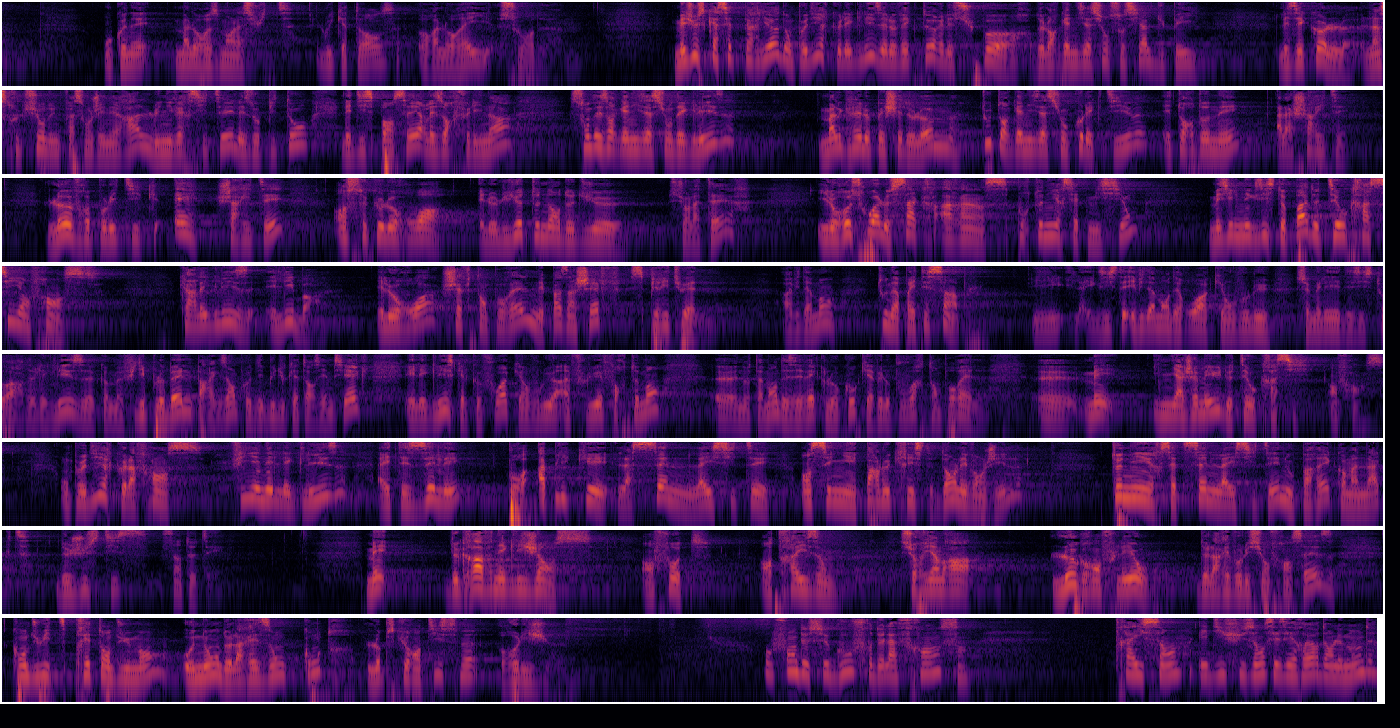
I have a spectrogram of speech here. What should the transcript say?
On connaît malheureusement la suite. Louis XIV aura l'oreille sourde. Mais jusqu'à cette période, on peut dire que l'Église est le vecteur et le support de l'organisation sociale du pays. Les écoles, l'instruction d'une façon générale, l'université, les hôpitaux, les dispensaires, les orphelinats sont des organisations d'église. Malgré le péché de l'homme, toute organisation collective est ordonnée à la charité. L'œuvre politique est charité en ce que le roi est le lieutenant de Dieu sur la terre. Il reçoit le sacre à Reims pour tenir cette mission, mais il n'existe pas de théocratie en France car l'Église est libre et le roi, chef temporel, n'est pas un chef spirituel. Alors évidemment, tout n'a pas été simple. Il a existé évidemment des rois qui ont voulu se mêler des histoires de l'Église, comme Philippe le Bel, par exemple, au début du XIVe siècle, et l'Église, quelquefois, qui ont voulu influer fortement, euh, notamment des évêques locaux qui avaient le pouvoir temporel. Euh, mais il n'y a jamais eu de théocratie en France. On peut dire que la France, fille aînée de l'Église, a été zélé pour appliquer la saine laïcité enseignée par le Christ dans l'Évangile, tenir cette saine laïcité nous paraît comme un acte de justice sainteté. Mais de graves négligences, en faute, en trahison, surviendra le grand fléau de la Révolution française, conduite prétendument au nom de la raison contre l'obscurantisme religieux. Au fond de ce gouffre de la France, trahissant et diffusant ses erreurs dans le monde,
